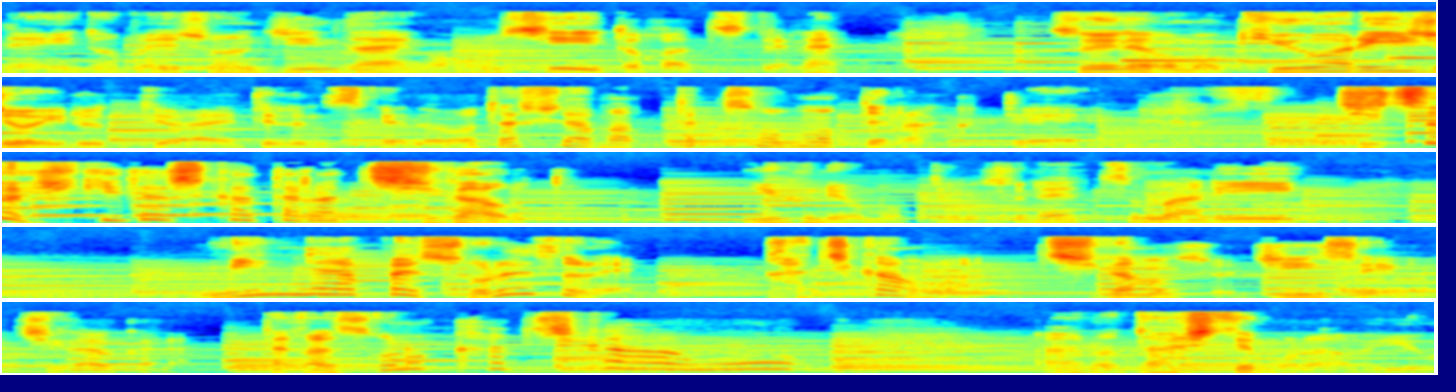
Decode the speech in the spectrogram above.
ね、イノベーション人材が欲しいとかっつってね、そういうのがもう9割以上いるって言われてるんですけど、私は全くそう思ってなくて、実は引き出し方が違うというふうに思ってるんですよね。つまり、みんなやっぱりそれぞれ価値観は違うんですよ。人生が違うから。だからその価値観をあの出してもらうよ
